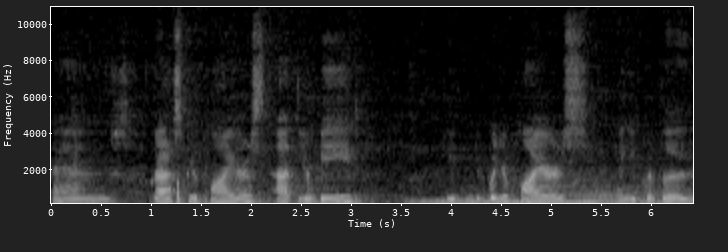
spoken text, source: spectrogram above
and grasp your pliers at your bead. You, you put your pliers, and you put the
